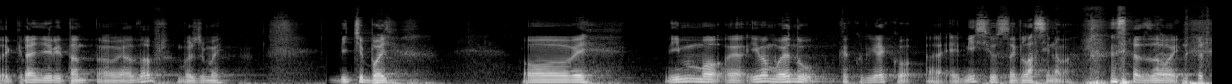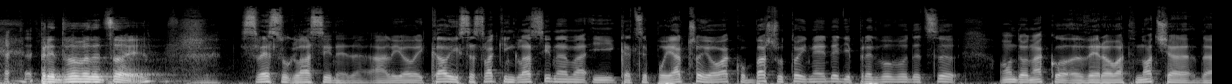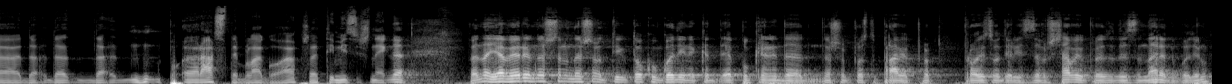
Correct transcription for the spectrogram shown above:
Što je krajnje iritantno, ali dobro, bože moj. Biće bolje. Ove, imamo, e, imamo jednu, kako bih rekao, emisiju sa glasinama za ovaj, pred VVDC. Sve su glasine, da, ali ovaj, kao i sa svakim glasinama i kad se pojačaju ovako, baš u toj nedelji pred VVDC, onda onako verovatnoća da, da, da, da raste blago, a? Šta ti misliš neko? Da. Pa da, ja verujem, znaš, ono, znaš, ono, ti tokom godine kad Apple krene da, znaš, ono, prosto prave pro, proizvode ili završavaju proizvode za narednu godinu,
